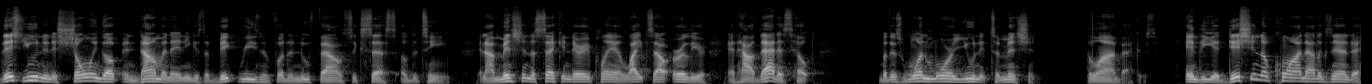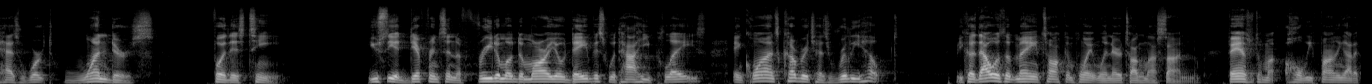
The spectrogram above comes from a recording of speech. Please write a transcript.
This unit is showing up and dominating is a big reason for the newfound success of the team. And I mentioned the secondary playing lights out earlier and how that has helped, but there's one more unit to mention the linebackers. And the addition of Kwon Alexander has worked wonders for this team. You see a difference in the freedom of Demario Davis with how he plays, and Kwon's coverage has really helped because that was the main talking point when they were talking about signing him. Fans were talking about, oh, we finally got a,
